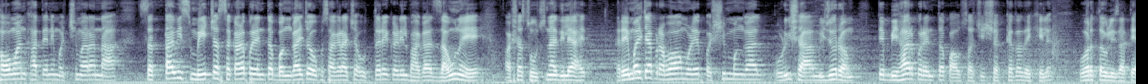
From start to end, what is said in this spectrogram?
हवामान खात्याने मच्छीमारांना सत्तावीस मेच्या सकाळपर्यंत बंगालच्या उपसागराच्या उत्तरेकडील भागात जाऊ नये अशा सूचना दिल्या आहेत. रेमलच्या प्रभावामुळे पश्चिम बंगाल ओडिशा मिझोरम ते बिहारपर्यंत पावसाची शक्यता देखील वर्तवली जाते.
